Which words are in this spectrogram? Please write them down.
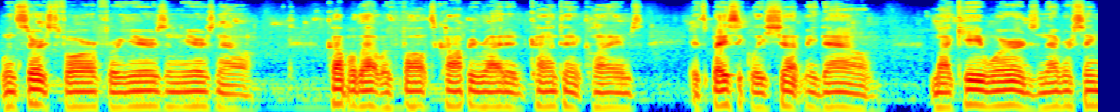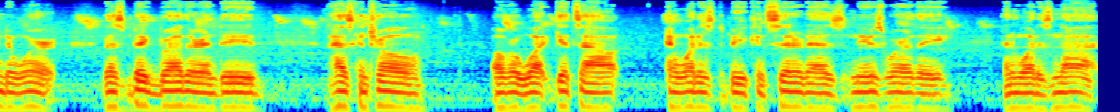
when searched for for years and years now. Couple that with false copyrighted content claims, it's basically shut me down. My key words never seem to work. This big brother indeed has control over what gets out and what is to be considered as newsworthy and what is not.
